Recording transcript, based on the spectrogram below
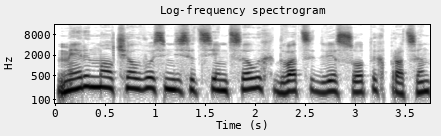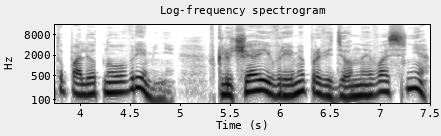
Мерин молчал 87,22% полетного времени, включая и время, проведенное во сне.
